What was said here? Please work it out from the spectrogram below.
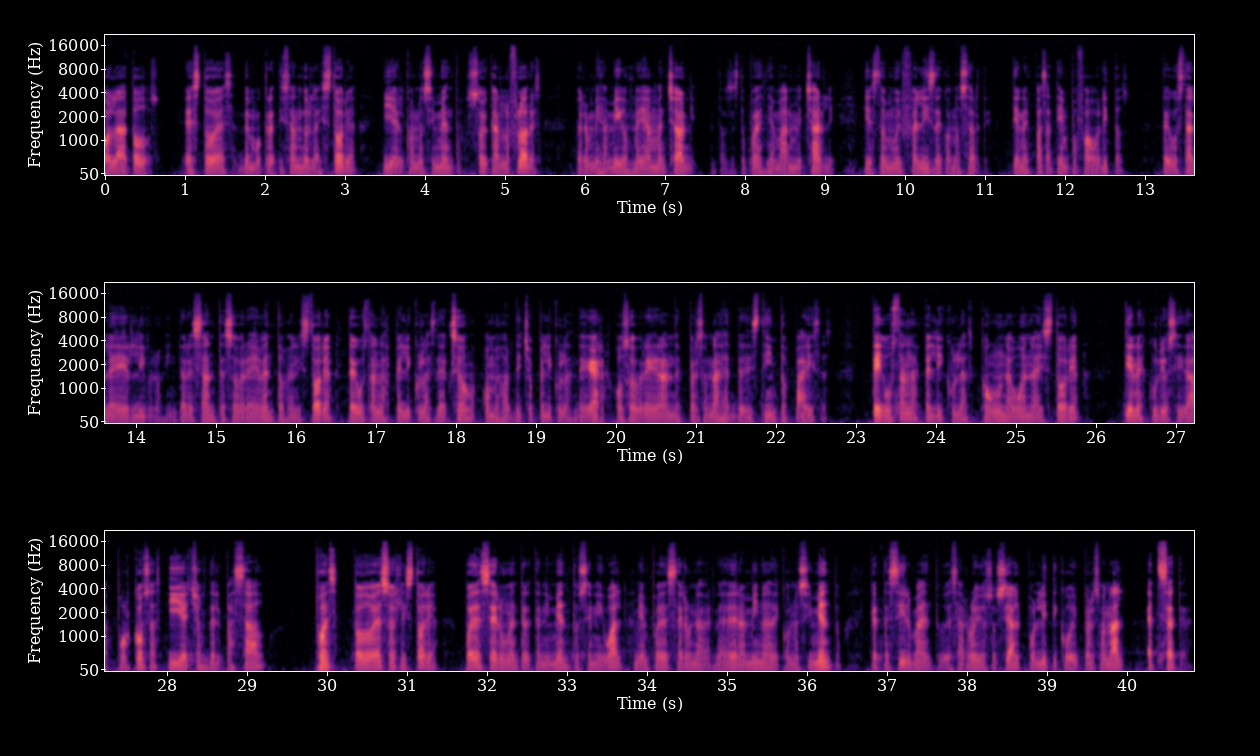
Hola a todos, esto es Democratizando la Historia y el Conocimiento. Soy Carlos Flores, pero mis amigos me llaman Charlie, entonces tú puedes llamarme Charlie y estoy muy feliz de conocerte. ¿Tienes pasatiempos favoritos? ¿Te gusta leer libros interesantes sobre eventos en la historia? ¿Te gustan las películas de acción o mejor dicho películas de guerra o sobre grandes personajes de distintos países? ¿Te gustan las películas con una buena historia? ¿Tienes curiosidad por cosas y hechos del pasado? Pues todo eso es la historia. Puede ser un entretenimiento sin igual, también puede ser una verdadera mina de conocimiento que te sirva en tu desarrollo social, político y personal, etc.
